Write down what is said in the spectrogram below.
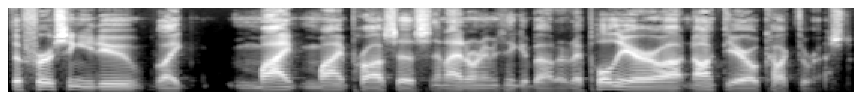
The first thing you do, like my my process, and I don't even think about it. I pull the arrow out, nock the arrow, cock the rest.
